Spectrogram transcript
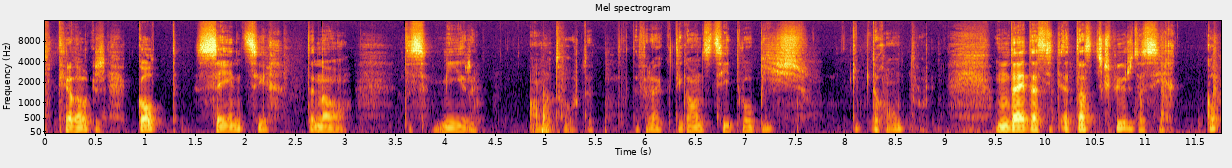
theologisch, Gott sehnt sich danach dass mir antwortet. Er fragt die ganze Zeit, wo bist du? Gib doch Antwort. Und äh, das, das zu spüren, dass sich Gott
